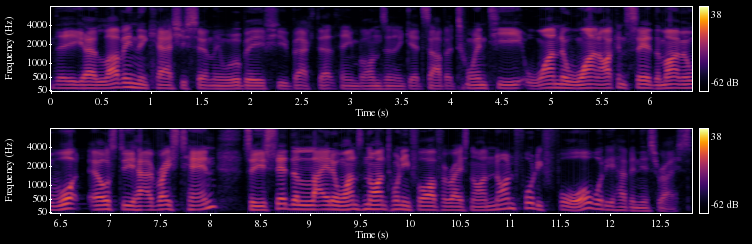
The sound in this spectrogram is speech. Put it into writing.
There you go. Loving the cash, you certainly will be if you back that thing, Bonds, and it gets up at 21 to 1. I can see at the moment. What else do you have? Race 10. So you said the later ones, 925 for race 9, 944. What do you have in this race?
